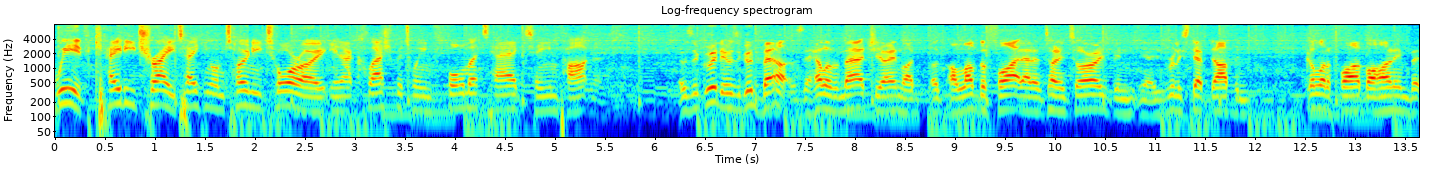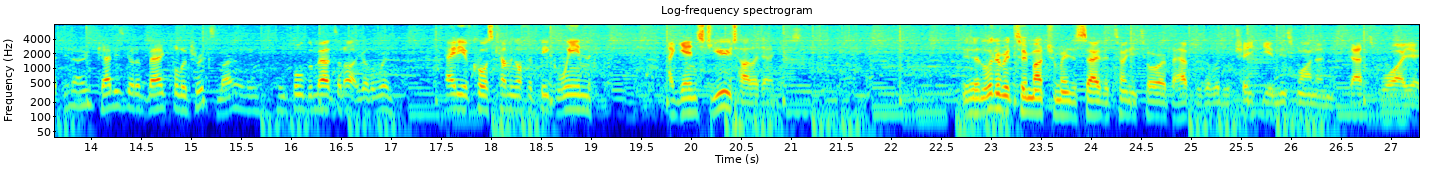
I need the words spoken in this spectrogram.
with Katie Trey taking on Tony Toro in a clash between former tag team partners. It was a good, it was a good bout. It was a hell of a match, you know. And like, I, I love the fight out of Tony Toro. He's been, you know, he's really stepped up and got a lot of fire behind him. But you know, Caddy's got a bag full of tricks, mate. And he, he pulled them out tonight. Got the win. Katie, of course, coming off a big win against you, Tyler Daniels. Is it a little bit too much for me to say that Tony Toro perhaps was a little cheeky in this one, and that's why uh,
